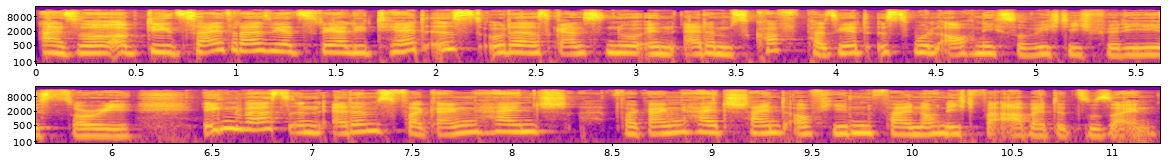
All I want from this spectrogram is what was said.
Also ob die Zeitreise jetzt Realität ist oder das Ganze nur in Adams Kopf passiert, ist wohl auch nicht so wichtig für die Story. Irgendwas in Adams Vergangenheit, Vergangenheit scheint auf jeden Fall noch nicht verarbeitet zu sein.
